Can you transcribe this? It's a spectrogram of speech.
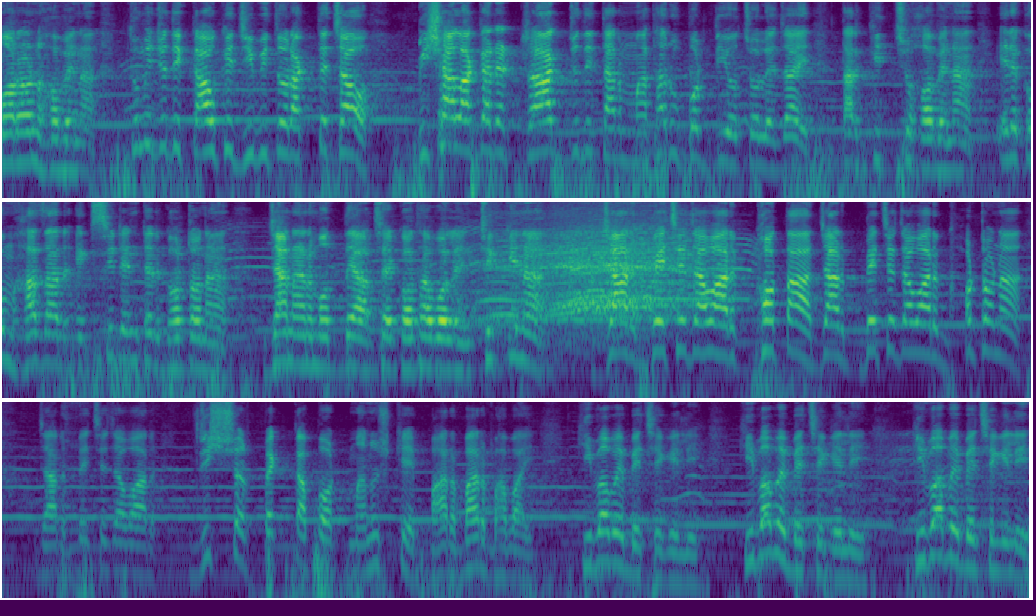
মরণ হবে না। তুমি যদি কাউকে জীবিত রাখতে চাও, বিশাল আকারের ট্রাক যদি তার মাথার উপর দিয়েও চলে যায়, তার কিচ্ছু হবে না। এরকম হাজার অ্যাক্সিডেন্টের ঘটনা জানার মধ্যে আছে, কথা বলেন, ঠিক কিনা? যার বেঁচে যাওয়ার কথা, যার বেঁচে যাওয়ার ঘটনা, যার বেঁচে যাওয়ার দৃশ্যের প্রেক্ষাপট মানুষকে বারবার ভাবায়, কীভাবে বেঁচে গেলি? কীভাবে বেঁচে গেলি? কীভাবে বেঁচে গেলি?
